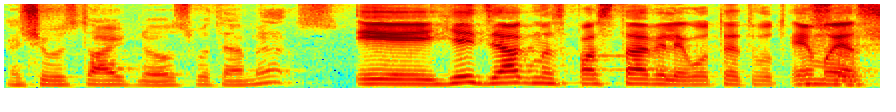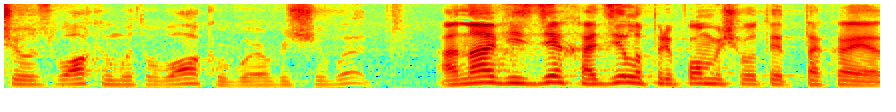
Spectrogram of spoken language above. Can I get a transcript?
and she was diagnosed with MS. И ей диагноз поставили вот это вот МС. Она везде ходила при помощи вот этой такая,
